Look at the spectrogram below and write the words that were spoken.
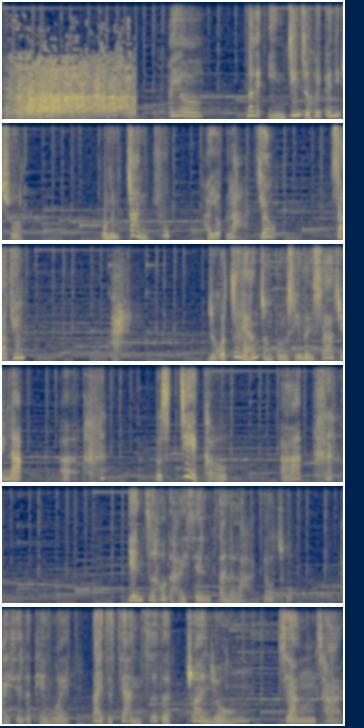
还有那个瘾君子会跟你说，我们蘸醋，还有辣椒。杀菌，哎，如果这两种东西能杀菌呢？呃，都是借口啊！腌制后的海鲜蘸了辣椒醋，海鲜的甜味带着酱汁的蒜蓉、香菜、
